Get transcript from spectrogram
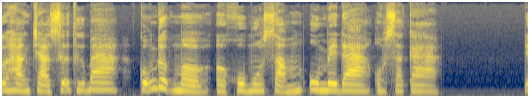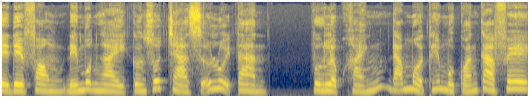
cửa hàng trà sữa thứ ba cũng được mở ở khu mua sắm Umeda, Osaka. Để đề phòng đến một ngày cơn sốt trà sữa lụi tàn, Vương Lập Khánh đã mở thêm một quán cà phê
